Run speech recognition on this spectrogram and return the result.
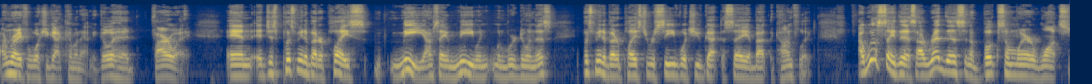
I'm ready for what you got coming at me. Go ahead, fire away. And it just puts me in a better place. Me, I'm saying me when when we're doing this, it puts me in a better place to receive what you've got to say about the conflict. I will say this: I read this in a book somewhere once,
